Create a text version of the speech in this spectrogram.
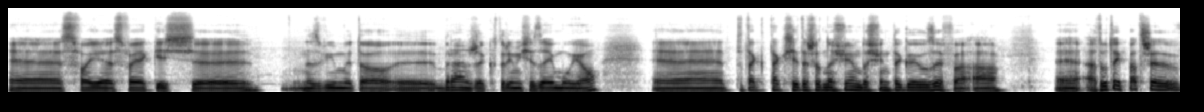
e, swoje, swoje jakieś, e, nazwijmy to, branże, którymi się zajmują. To tak, tak się też odnosiłem do świętego Józefa, a, a tutaj patrzę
